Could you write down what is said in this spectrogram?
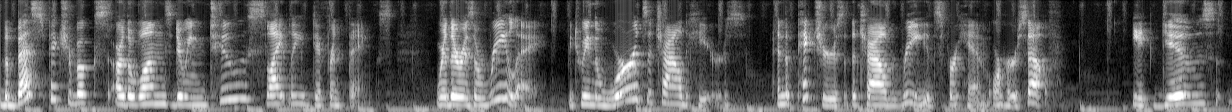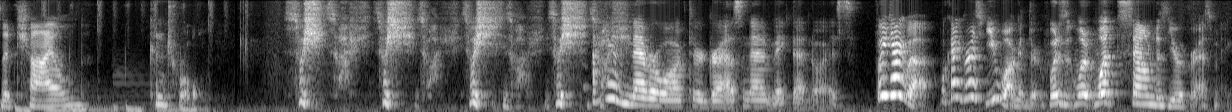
The best picture books are the ones doing two slightly different things, where there is a relay between the words a child hears and the pictures that the child reads for him or herself. It gives the child control. Swish, swash, swish, swash, swish, swash, swish, I have never walked through grass and had to make that noise. What are you talking about? What kind of grass are you walking through? What is? What what sound does your grass make?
